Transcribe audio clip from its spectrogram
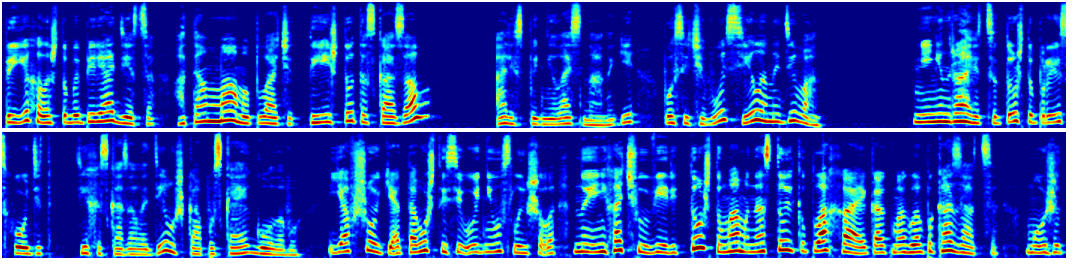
приехала, чтобы переодеться, а там мама плачет. Ты ей что-то сказал?» Алис поднялась на ноги, после чего села на диван. «Мне не нравится то, что происходит», — тихо сказала девушка, опуская голову. Я в шоке от того, что сегодня услышала, но я не хочу верить в то, что мама настолько плохая, как могла показаться. Может,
